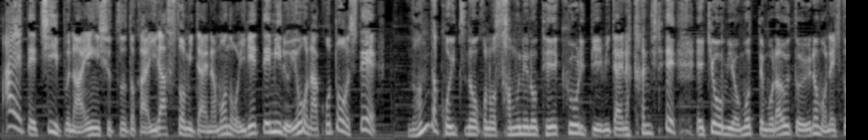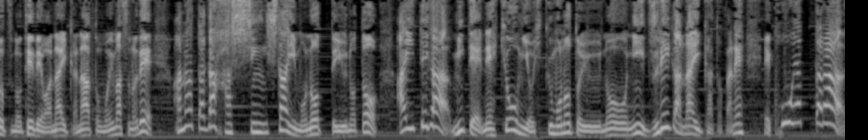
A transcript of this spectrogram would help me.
あえてチープな演出とかイラストみたいなものを入れてみるようなことをして、なんだこいつのこのサムネの低クオリティみたいな感じで、え興味を持ってもらうというのもね、一つの手ではないかなと思いますので、あなたが発信したいものっていうのと、相手が見てね、興味を引くものというのにズレがないかとかね、えこうやったら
